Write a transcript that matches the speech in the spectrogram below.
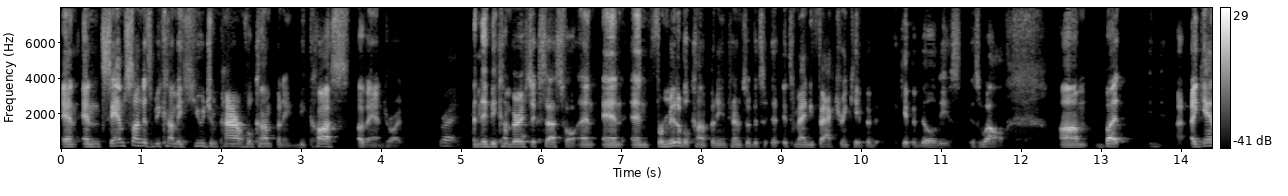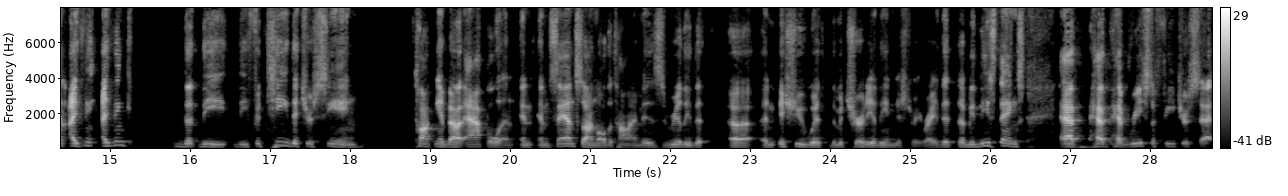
and and Samsung has become a huge and powerful company because of Android Right. and they've become very successful and and and formidable company in terms of its its manufacturing capa- capabilities as well. Um, but again, I think I think that the the fatigue that you're seeing talking about Apple and, and, and Samsung all the time is really the uh, an issue with the maturity of the industry, right? That, I mean, these things have have have reached a feature set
